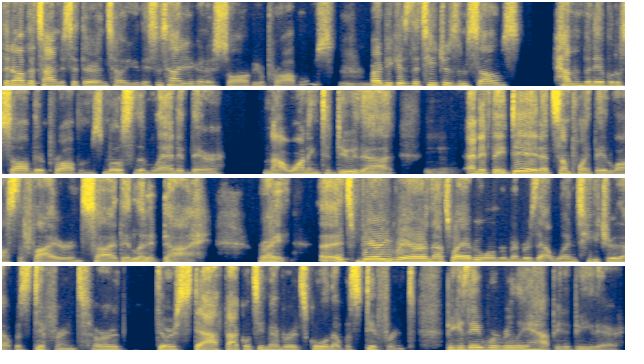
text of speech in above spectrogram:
They don't have the time to sit there and tell you this is how you're going to solve your problems, mm-hmm. right? Because the teachers themselves haven't been able to solve their problems. Most of them landed there not wanting to do that. Mm-hmm. And if they did, at some point they lost the fire inside, they let it die, right? Uh, it's very rare. And that's why everyone remembers that one teacher that was different or or staff faculty member at school that was different because they were really happy to be there.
